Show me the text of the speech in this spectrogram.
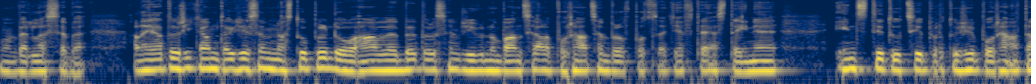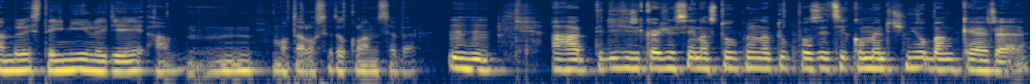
vedle sebe. Ale já to říkám tak, že jsem nastoupil do HVB, byl jsem v Živnobance, ale pořád jsem byl v podstatě v té stejné instituci, protože pořád tam byli stejní lidi a mm, motalo se to kolem sebe. Mm-hmm. A ty když říkáš, že jsi nastoupil na tu pozici komerčního bankéře,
